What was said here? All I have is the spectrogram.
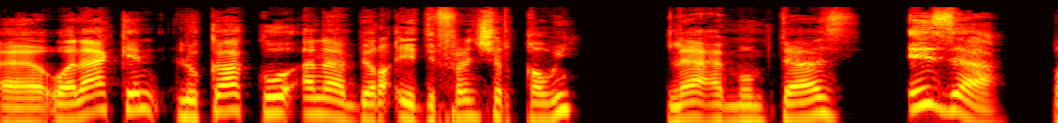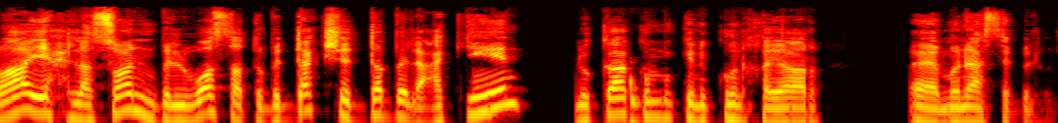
آه ولكن لوكاكو أنا برأيي differential قوي لاعب ممتاز. إذا رايح لسون بالوسط وبدكش ال double عكين لوكاكو ممكن يكون خيار آه مناسب بالهجوم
